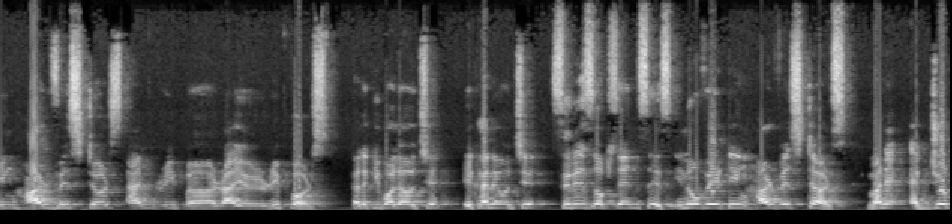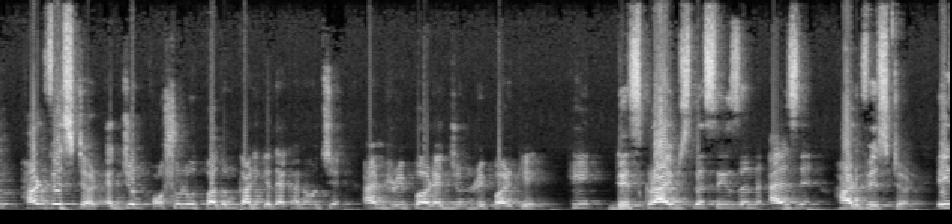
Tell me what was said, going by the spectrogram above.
in harvesters and reapers তাহলে কি বলা হচ্ছে? এখানে হচ্ছে series of senses innovating harvesters মানে একজন হারভেস্টার একজন ফসল উৎপাদনকারীকে দেখানো হচ্ছে অ্যান্ড রিপার একজন রিপারকে he describes the season as a harvester এই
